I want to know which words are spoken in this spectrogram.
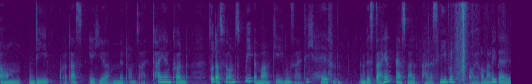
ähm, die oder das ihr hier mit uns teilen könnt, sodass wir uns wie immer gegenseitig helfen. Bis dahin erstmal alles Liebe, eure Maribel.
